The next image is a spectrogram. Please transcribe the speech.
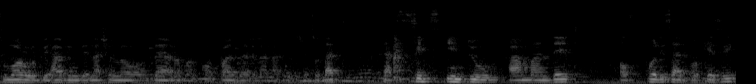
tomorrow we'll be having the national dialogue on compulsory land acquisition. So that, that fits into our mandate of policy advocacy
